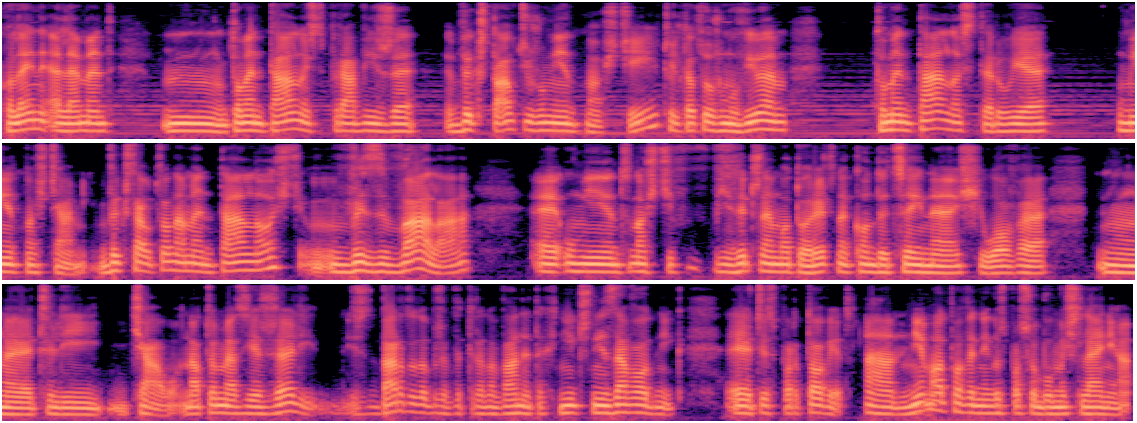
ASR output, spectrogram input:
Kolejny element to mentalność sprawi, że wykształcisz umiejętności, czyli to, co już mówiłem, to mentalność steruje umiejętnościami. Wykształcona mentalność wyzwala e, umiejętności fizyczne, motoryczne, kondycyjne, siłowe, mm, e, czyli ciało. Natomiast jeżeli jest bardzo dobrze wytrenowany technicznie zawodnik e, czy sportowiec, a nie ma odpowiedniego sposobu myślenia,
